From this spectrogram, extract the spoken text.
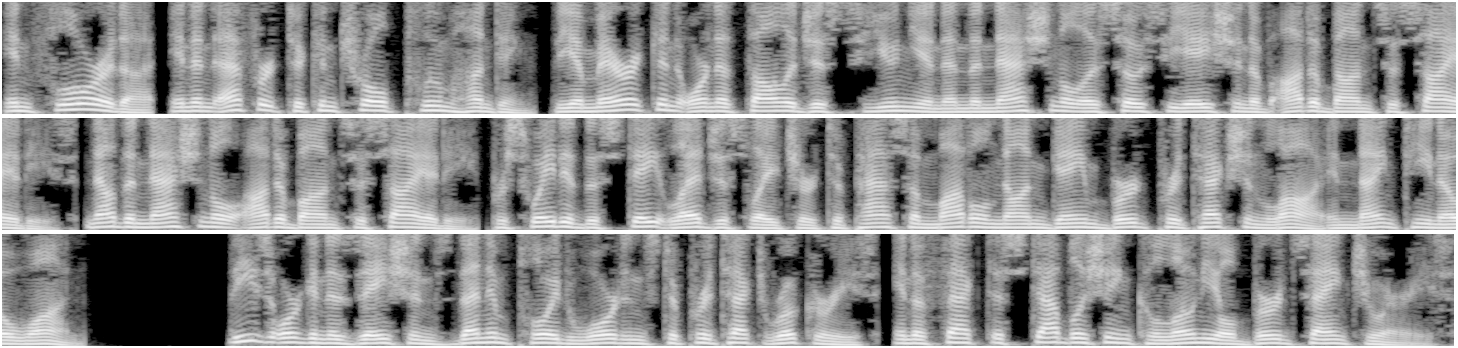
In Florida, in an effort to control plume hunting, the American Ornithologists Union and the National Association of Audubon Societies now the National Audubon Society persuaded the state legislature to pass a model non-game bird protection law in 1901. These organizations then employed wardens to protect rookeries, in effect establishing colonial bird sanctuaries.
